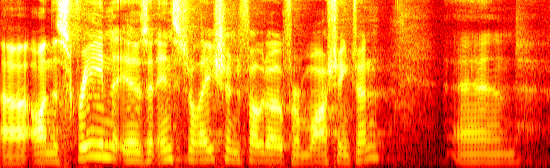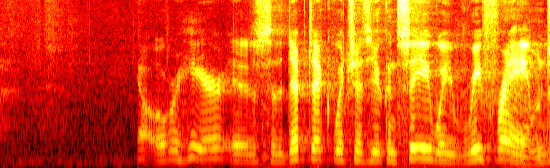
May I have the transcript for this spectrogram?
Uh, on the screen is an installation photo from Washington, and over here is the diptych, which, as you can see, we reframed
